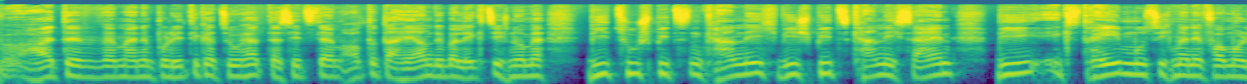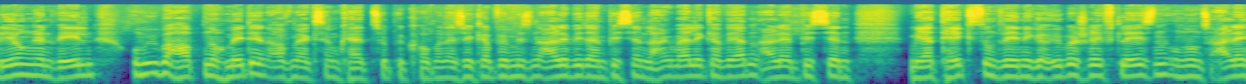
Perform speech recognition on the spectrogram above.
heute, wenn man einem Politiker zuhört, der sitzt ja im Auto daher und überlegt sich nur mehr, wie zuspitzen kann ich, wie spitz kann ich sein, wie extrem muss ich meine Formulierungen wählen, um überhaupt noch Medienaufmerksamkeit zu bekommen. Also ich glaube, wir müssen alle wieder ein bisschen langweiliger werden, alle ein bisschen mehr Text und weniger Überschrift lesen und uns alle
